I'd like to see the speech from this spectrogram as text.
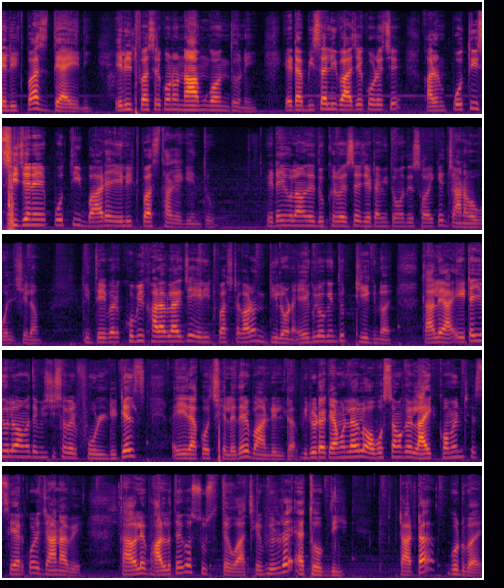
এলিট পাস দেয়নি। এলিট পাসের কোনো নামগন্ধ নেই। এটা বিশালই বাজে করেছে, কারণ প্রতি সিজনে প্রতিবারে এলিট পাস থাকে কিন্তু। এটাই হলো আমাদের দুঃখের বিষয়, যেটা আমি তোমাদের সবাইকে জানাব বলছিলাম। কিন্তু এবার খুবই খারাপ লাগছে এডিট পাসটা কারণ দিল না। এগুলো কিন্তু ঠিক নয়। তাহলে এটাই হলো আমাদের মিষ্টি শপের ফুল ডিটেলস এই দেখো ছেলেদের বান্ডিলটা ভিডিওটা কেমন লাগল অবশ্যই আমাকে লাইক কমেন্ট শেয়ার করে জানাবে। তাহলে ভালো থেকো, সুস্থ থেকো। আজকের ভিডিওটা এত অবধি। টাটা গুড বাই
